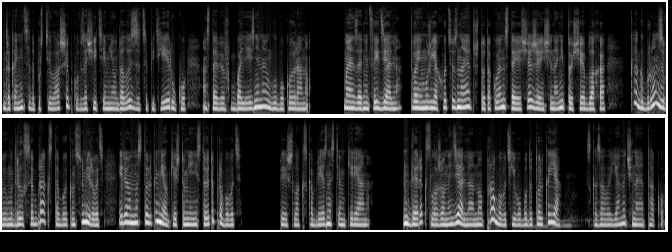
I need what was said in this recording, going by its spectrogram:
драконица допустила ошибку в защите, и мне удалось зацепить ей руку, оставив болезненную глубокую рану. Моя задница идеальна. Твои мужья хоть узнают, что такое настоящая женщина, а не тощая блоха. Как бронзовый умудрился брак с тобой консумировать? Или он настолько мелкий, что мне не стоит и пробовать?» Перешла к скобрезностям Кириана. Дерек сложен идеально, но пробовать его буду только я», — сказала я, начиная атаку.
